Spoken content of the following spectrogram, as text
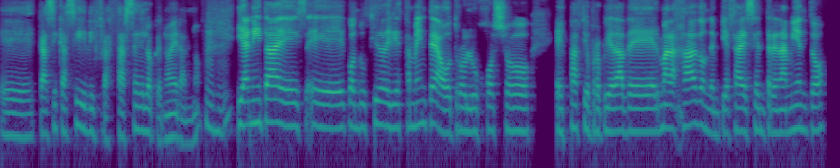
eh, casi casi disfrazarse de lo que no eran, ¿no? Y Anita es eh, conducida directamente a otro lujoso espacio propiedad del Marajá, donde empieza ese entrenamiento,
